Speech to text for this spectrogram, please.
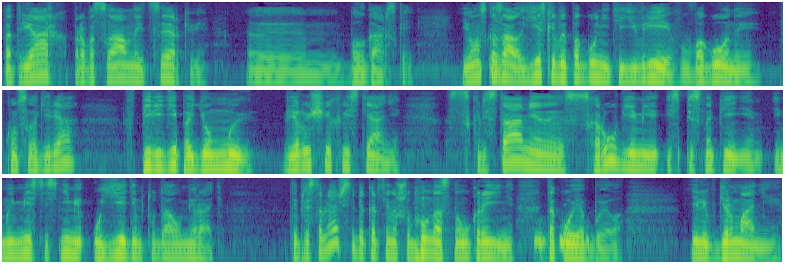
патриарх православной церкви болгарской – и он сказал, если вы погоните евреев в вагоны в концлагеря, впереди пойдем мы, верующие христиане, с крестами, с хорубьями и с песнопением, и мы вместе с ними уедем туда умирать. Ты представляешь себе картину, чтобы у нас на Украине такое было? Или в Германии?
